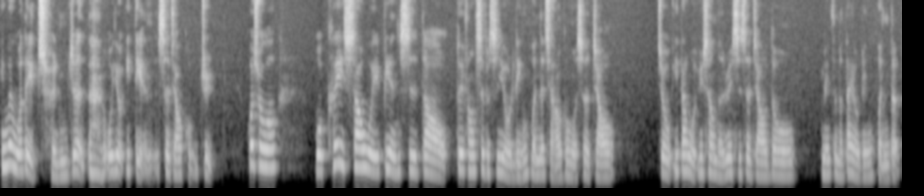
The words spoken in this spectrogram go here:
因为我得承认，我有一点社交恐惧，或说，我可以稍微辨识到对方是不是有灵魂的想要跟我社交。就一般我遇上的瑞士社交都没怎么带有灵魂的。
